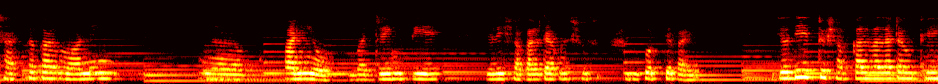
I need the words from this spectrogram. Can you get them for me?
স্বাস্থ্যকর মর্নিং পানীয় বা ড্রিঙ্ক দিয়ে যদি সকালটা আমরা শুরু করতে পারি, যদি একটু সকালবেলাটা উঠেই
